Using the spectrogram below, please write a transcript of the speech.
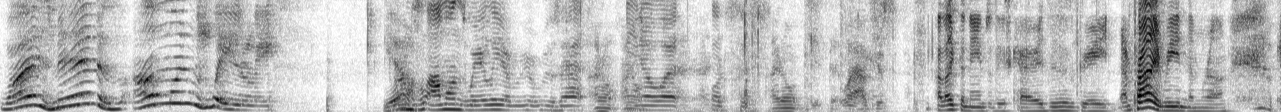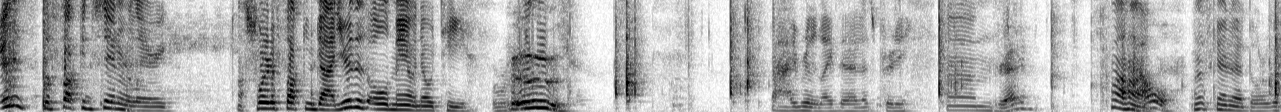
Wise man of Amon's Whaley. Yeah. Amon's, Amon's Whaley. Or was that? I don't. I You don't. know what? I, I Let's don't, just- I don't get that. Wow. Just. I like the names of these cards. This is great. I'm probably reading them wrong. In the fucking center, Larry. I swear to fucking God, you're this old man with no teeth. Rude. Ah, I really like that. That's pretty. Um. Dragon. huh. Owl. That's kind of adorable.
